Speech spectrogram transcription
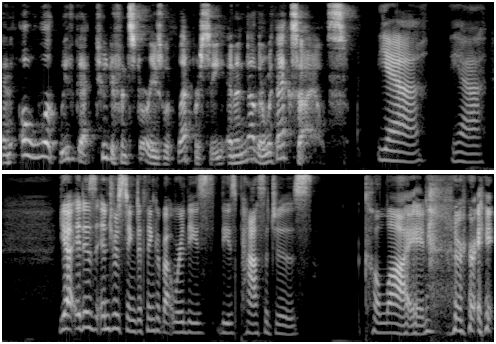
And oh, look, we've got two different stories with leprosy and another with exiles. Yeah, yeah, yeah. It is interesting to think about where these these passages collide, right?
